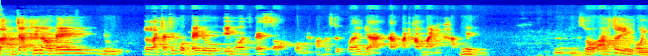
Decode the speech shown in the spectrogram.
หลังจากที่เราได้ดูหลังจากที่ผมได้ดู In Own Space 2ผมมีความรู้สึกว่าอยากกลับมาทำใหม่อีกครั้งหนึ่ง mm, so after In Own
